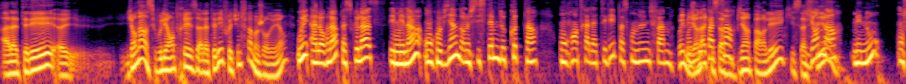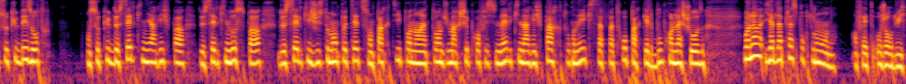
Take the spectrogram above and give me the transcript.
à la télé il y en a. Si vous voulez entrer à la télé, il faut être une femme aujourd'hui. Hein. oui, alors là, parce que là, mais là, on revient dans le système de quotas. On rentre à la télé parce qu'on est une femme. Oui, mais il y en a qui savent bien parler, qui s'affirment. Il y en a, mais nous, on s'occupe des autres. On s'occupe de celles qui n'y arrivent pas, de celles qui n'osent pas, de celles qui justement peut-être sont parties pendant un temps du marché professionnel, qui n'arrivent pas à retourner, qui savent pas trop par quel bout prendre la chose. Voilà, il y a de la place pour tout le monde. En fait, aujourd'hui.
